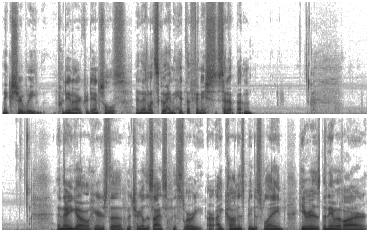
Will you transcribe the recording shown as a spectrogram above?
Make sure we put in our credentials and then let's go ahead and hit the finish setup button. And there you go. Here's the material designs. This is where we, our icon is being displayed. Here is the name of our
